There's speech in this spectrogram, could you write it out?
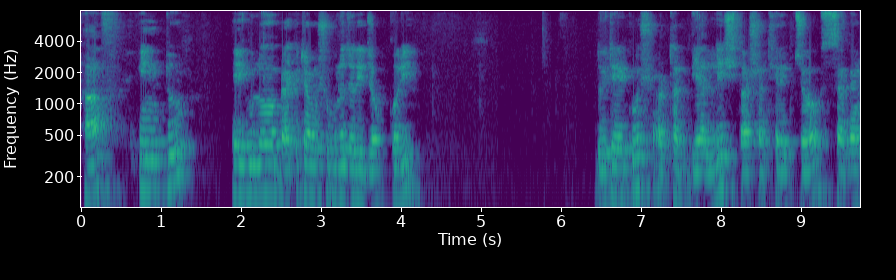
হাফ ইন্টু এইগুলো ব্র্যাকেটের অংশগুলো যদি যোগ করি, দুইটা একুশ, অর্থাৎ বিয়াল্লিশ, তার সাথে যোগ seven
